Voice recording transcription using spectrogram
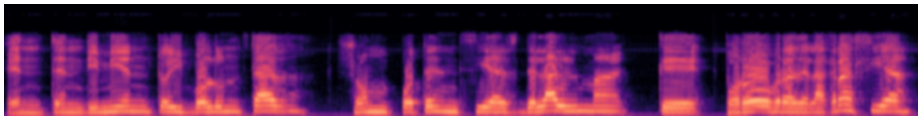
Entendimiento y voluntad son potencias del alma que por obra de la gracia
